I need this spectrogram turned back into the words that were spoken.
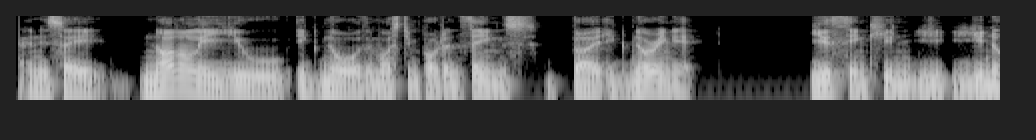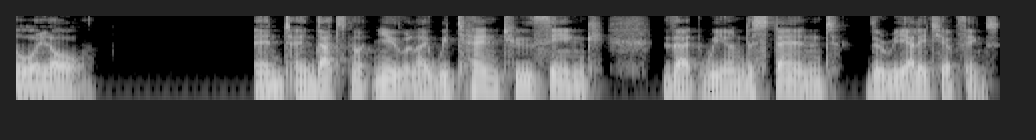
And he say, not only you ignore the most important things, but ignoring it, you think you, you, you know it all. And, and that's not new. Like we tend to think that we understand the reality of things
